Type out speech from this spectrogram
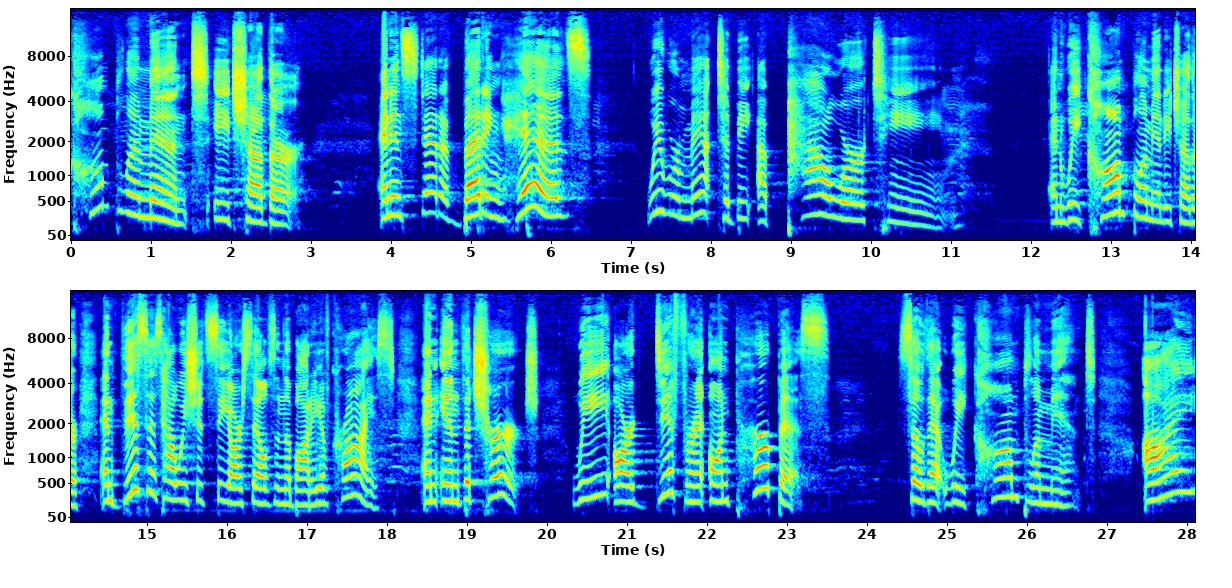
complement each other. And instead of butting heads, we were meant to be a power team. And we complement each other. And this is how we should see ourselves in the body of Christ and in the church. We are different on purpose so that we complement. I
